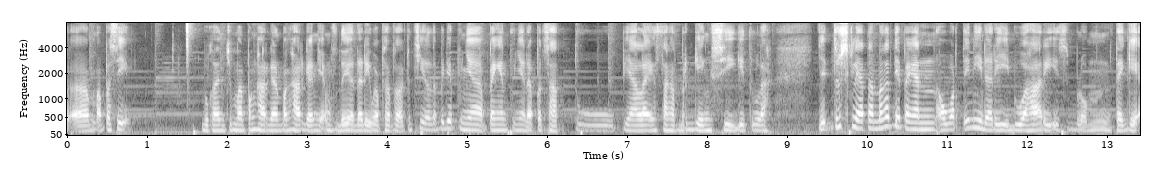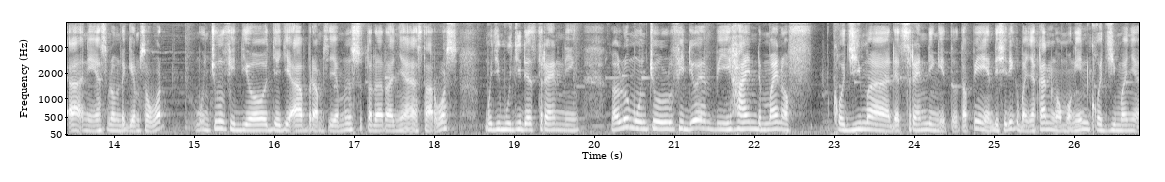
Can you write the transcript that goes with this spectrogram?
um, apa sih bukan cuma penghargaan-penghargaan Game of the Year dari website kecil tapi dia punya pengen punya dapat satu piala yang sangat bergengsi gitulah jadi terus kelihatan banget dia pengen award ini dari dua hari sebelum TGA nih ya sebelum The Games Award muncul video JJ Abrams ya sutradaranya Star Wars muji-muji Death Stranding. Lalu muncul video yang behind the mind of Kojima Death Stranding itu tapi yang di sini kebanyakan ngomongin Kojimanya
